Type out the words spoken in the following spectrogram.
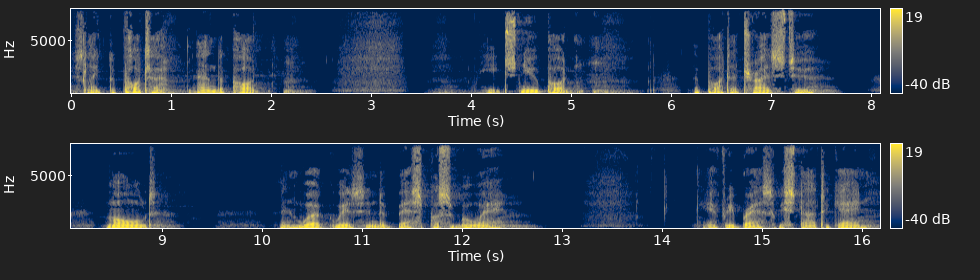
It's like the potter and the pot. Each new pot, the potter tries to mold and work with in the best possible way. Every breath we start again,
